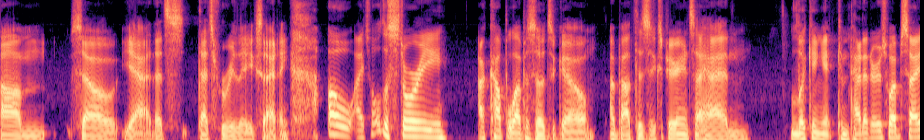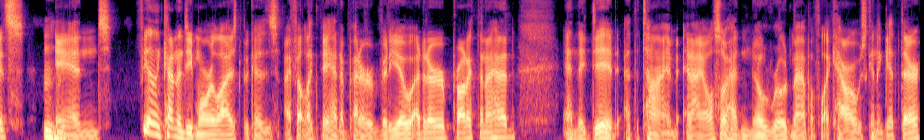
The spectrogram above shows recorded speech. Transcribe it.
Um, so yeah, that's that's really exciting. Oh, I told a story a couple episodes ago about this experience I had looking at competitors' websites Mhm. and feeling kind of demoralized because I felt like they had a better video editor product than I had, and they did at the time. And I also had no roadmap of like how I was going to get there,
